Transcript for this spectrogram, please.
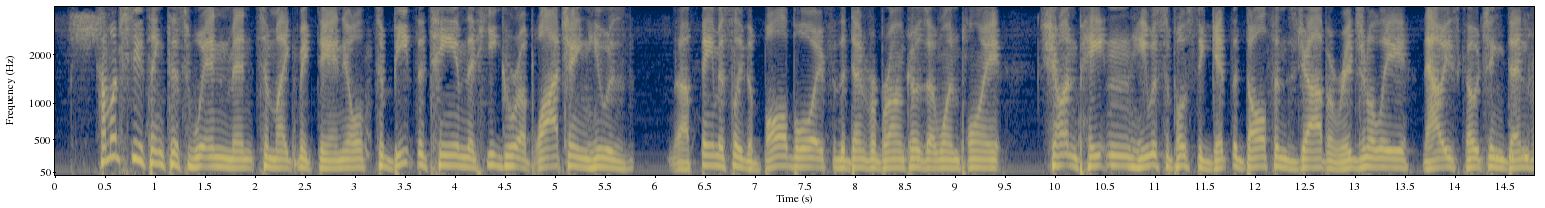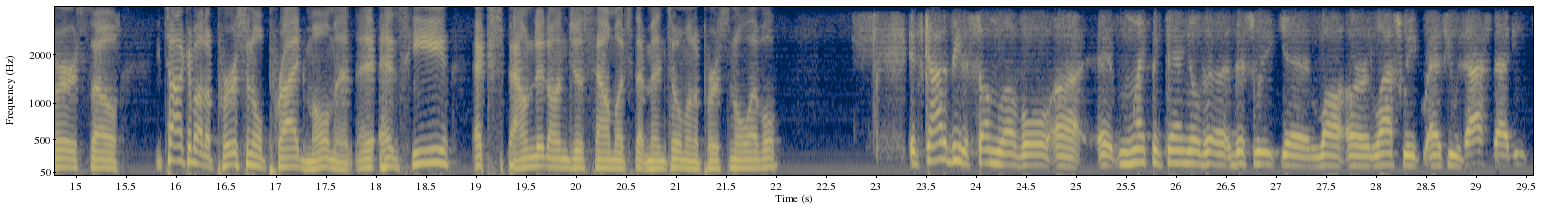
How much do you think this win meant to Mike McDaniel to beat the team that he grew up watching? He was uh, famously the ball boy for the Denver Broncos at one point. Sean Payton, he was supposed to get the Dolphins job originally. Now he's coaching Denver. So you talk about a personal pride moment. Has he expounded on just how much that meant to him on a personal level? It's got to be to some level. Uh, Mike McDaniel the, this week uh, or last week, as he was asked that, he,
